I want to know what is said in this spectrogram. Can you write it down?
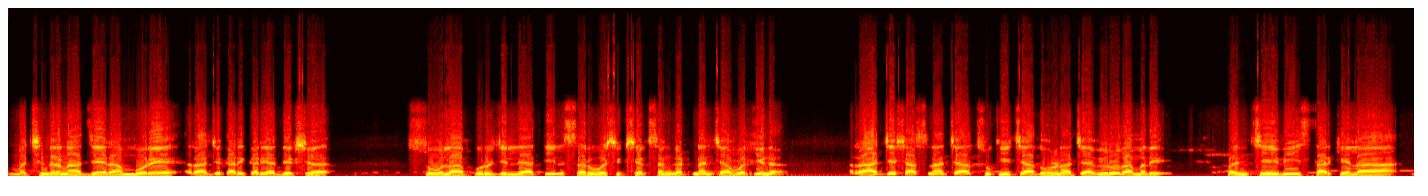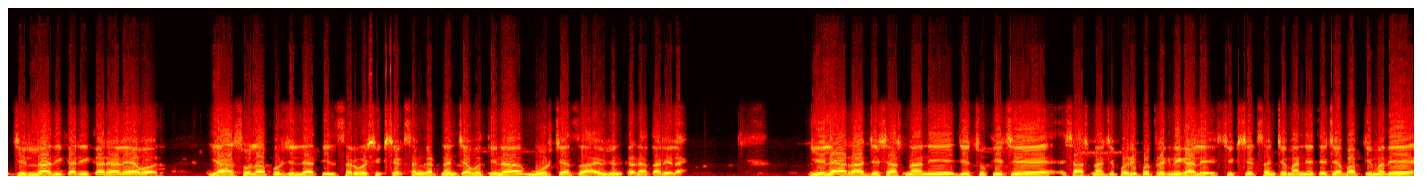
मच्छिंद्रनाथ जयराम मोरे राज्य कार्यकारी अध्यक्ष सोलापूर जिल्ह्यातील सर्व शिक्षक संघटनांच्या वतीनं राज्य शासनाच्या चुकीच्या धोरणाच्या विरोधामध्ये पंचवीस तारखेला जिल्हाधिकारी कार्यालयावर या सोलापूर जिल्ह्यातील सर्व शिक्षक संघटनांच्या वतीनं मोर्चाचं आयोजन करण्यात आलेलं आहे. गेल्या राज्य शासनाने जे चुकीचे शासनाचे परिपत्रक निघाले शिक्षक संच मान्यतेच्या बाबतीमध्ये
